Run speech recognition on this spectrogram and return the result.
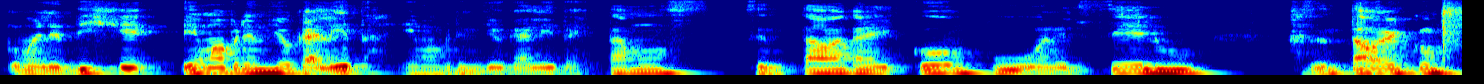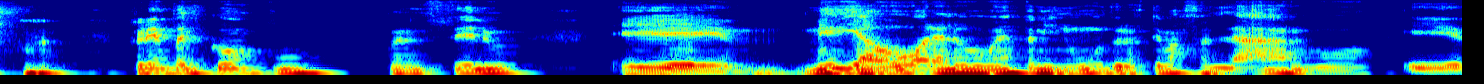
Como les dije, hemos aprendido caleta, hemos aprendido caleta. Estamos sentados acá en el compu, en el celu, sentados en el compu, frente al compu, con el celu, eh, media hora, luego 40 minutos, los temas son largos, eh,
